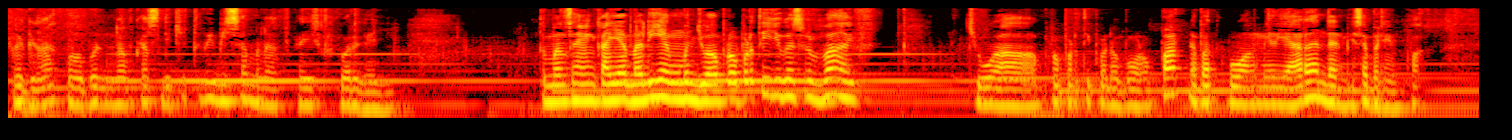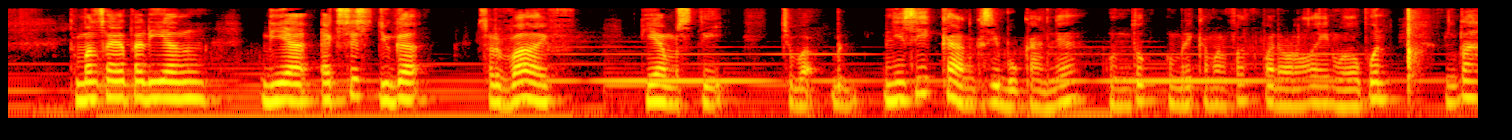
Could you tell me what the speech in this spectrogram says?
bergerak walaupun nafkah sedikit tapi bisa menafkahi keluarganya teman saya yang kaya tadi yang menjual properti juga survive. Jual properti Podomoro Park dapat uang miliaran dan bisa berinfak. Teman saya tadi yang dia eksis juga survive. Dia mesti coba menyisihkan kesibukannya untuk memberikan manfaat kepada orang lain walaupun entah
